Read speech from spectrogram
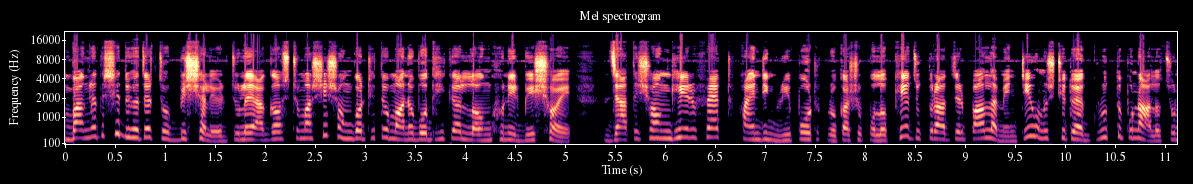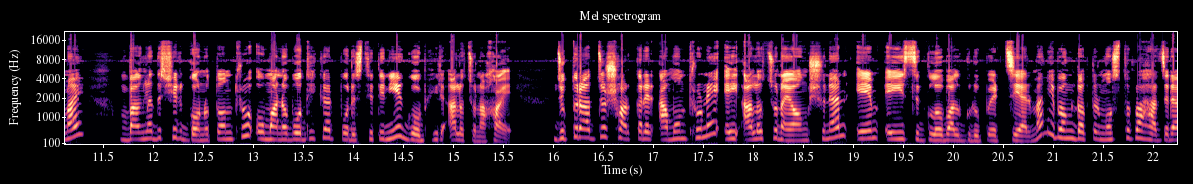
বাংলাদেশে দুই হাজার চব্বিশ সালের জুলাই আগস্ট মাসে সংগঠিত মানবাধিকার লঙ্ঘনের বিষয়ে জাতিসংঘের ফ্যাক্ট ফাইন্ডিং রিপোর্ট প্রকাশ উপলক্ষে যুক্তরাজ্যের পার্লামেন্টে অনুষ্ঠিত এক গুরুত্বপূর্ণ আলোচনায় বাংলাদেশের গণতন্ত্র ও মানবাধিকার পরিস্থিতি নিয়ে গভীর আলোচনা হয়। যুক্তরাজ্য সরকারের আমন্ত্রণে এই আলোচনায় অংশ নেন এম এইচ গ্লোবাল গ্রুপের চেয়ারম্যান এবং ডক্টর মোস্তফা হাজরা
